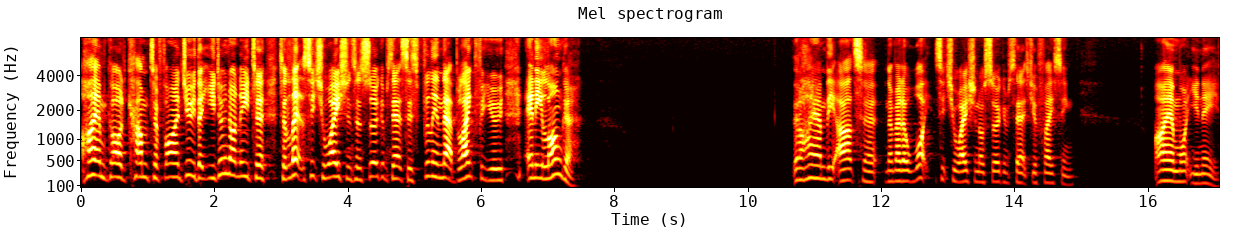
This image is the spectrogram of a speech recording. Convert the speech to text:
I am God come to find you, that you do not need to, to let situations and circumstances fill in that blank for you any longer. That I am the answer no matter what situation or circumstance you're facing. I am what you need.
